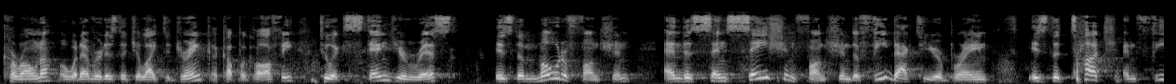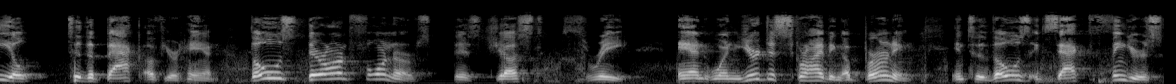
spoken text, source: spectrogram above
Corona or whatever it is that you like to drink, a cup of coffee. To extend your wrist is the motor function, and the sensation function, the feedback to your brain, is the touch and feel to the back of your hand. Those, there aren't four nerves. There's just three. And when you're describing a burning into those exact fingers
